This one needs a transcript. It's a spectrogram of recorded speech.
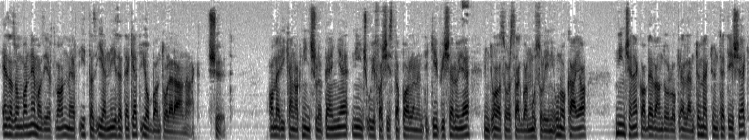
Ez azonban nem azért van, mert itt az ilyen nézeteket jobban tolerálnák. Sőt, Amerikának nincs löpenje, nincs új fasiszta parlamenti képviselője, mint Olaszországban Mussolini unokája, nincsenek a bevándorlók ellen tömegtüntetések,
